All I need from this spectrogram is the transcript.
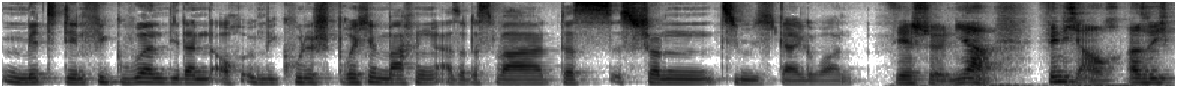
mit den Figuren, die dann auch irgendwie coole Sprüche machen. Also das war, das ist schon ziemlich geil geworden. Sehr schön, ja, finde ich auch. Also ich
